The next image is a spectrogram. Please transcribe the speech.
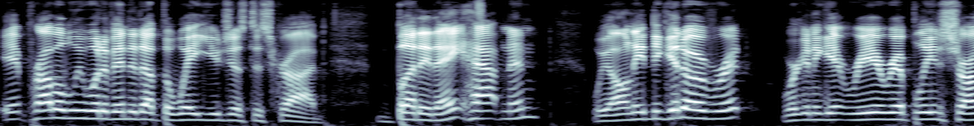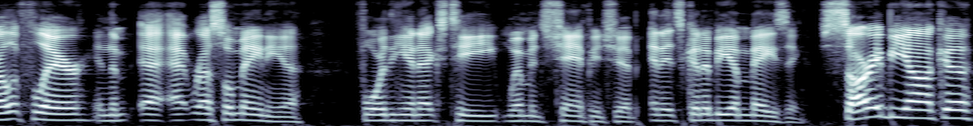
it probably would have ended up the way you just described. But it ain't happening. We all need to get over it. We're gonna get Rhea Ripley and Charlotte Flair in the at WrestleMania for the NXT Women's Championship, and it's gonna be amazing. Sorry, Bianca.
